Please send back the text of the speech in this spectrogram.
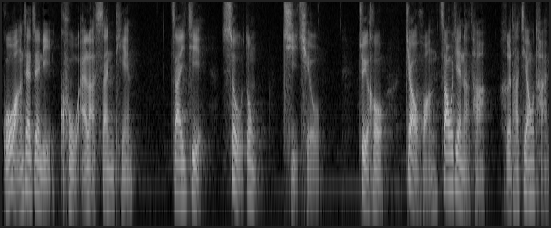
国王在这里苦挨了三天，斋戒、受冻、祈求。最后，教皇召见了他，和他交谈，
